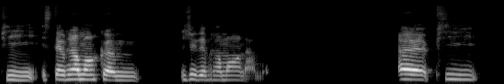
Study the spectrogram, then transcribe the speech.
Puis c'était vraiment comme. J'étais vraiment en amour. Euh, puis.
